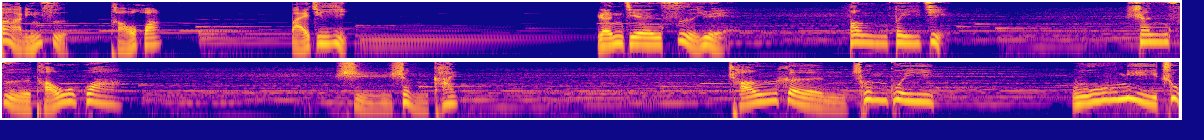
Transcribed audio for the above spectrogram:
大林寺桃花，白居易。人间四月芳菲尽，山寺桃花始盛开。长恨春归无觅处。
